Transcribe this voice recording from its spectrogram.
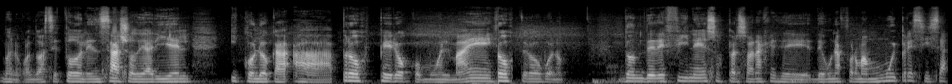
bueno, cuando hace todo el ensayo de Ariel y coloca a Próspero como el maestro, bueno, donde define esos personajes de, una forma muy precisa,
